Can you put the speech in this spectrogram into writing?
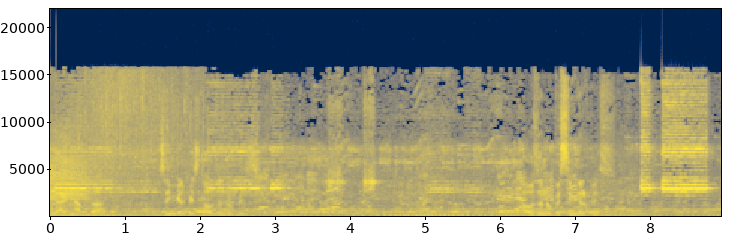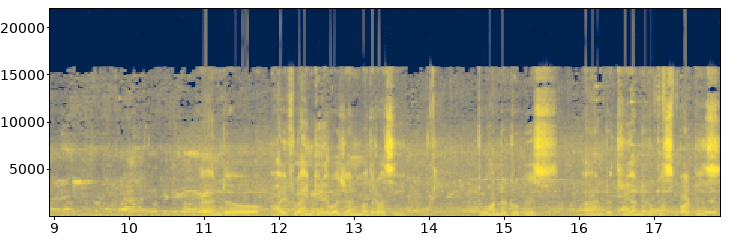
ब्लैक नाप्ता single piece thousand rupees thousand rupees single piece and high flying गिरेबाजन मद्रासी two hundred rupees and three hundred rupees per piece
